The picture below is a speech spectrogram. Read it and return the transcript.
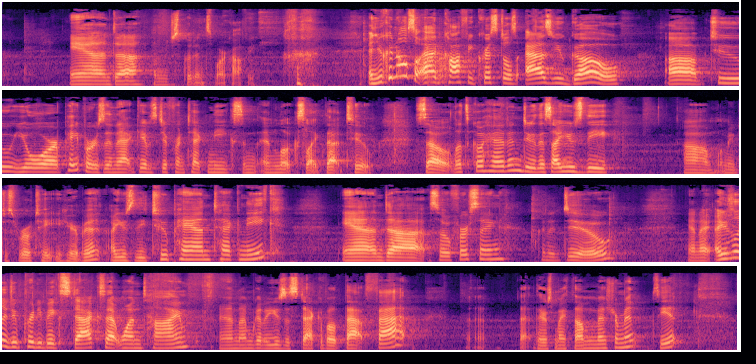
And uh, let me just put in some more coffee. and you can also add coffee crystals as you go uh, to your papers, and that gives different techniques and, and, looks like that too. So let's go ahead and do this. I use the, um, let me just rotate you here a bit. I use the two pan technique. And uh, so, first thing I'm going to do and I, I, usually do pretty big stacks at one time, and I'm going to use a stack about that fat. Uh, that, there's my thumb measurement. See it?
